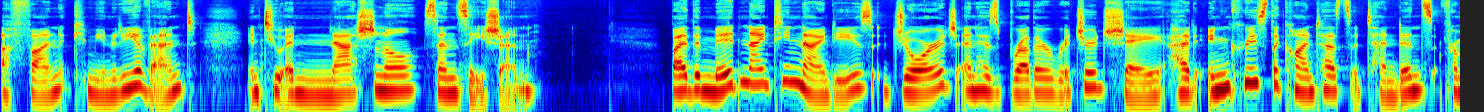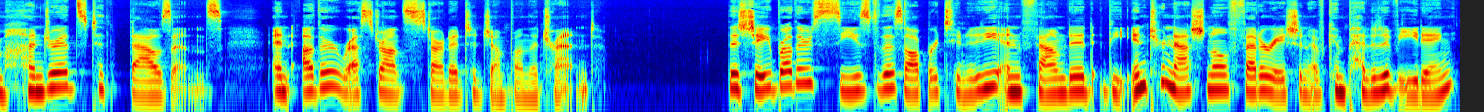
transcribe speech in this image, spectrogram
a fun community event into a national sensation. By the mid 1990s, George and his brother Richard Shea had increased the contest's attendance from hundreds to thousands, and other restaurants started to jump on the trend. The Shea brothers seized this opportunity and founded the International Federation of Competitive Eating,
